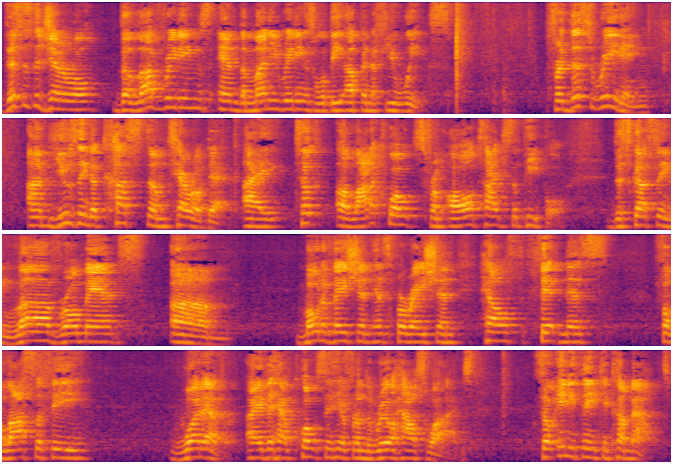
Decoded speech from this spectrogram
this is the general. The love readings and the money readings will be up in a few weeks. For this reading, I'm using a custom tarot deck. I took a lot of quotes from all types of people discussing love, romance, um, motivation, inspiration, health, fitness, philosophy, whatever. I even have quotes in here from the Real Housewives. So anything can come out.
